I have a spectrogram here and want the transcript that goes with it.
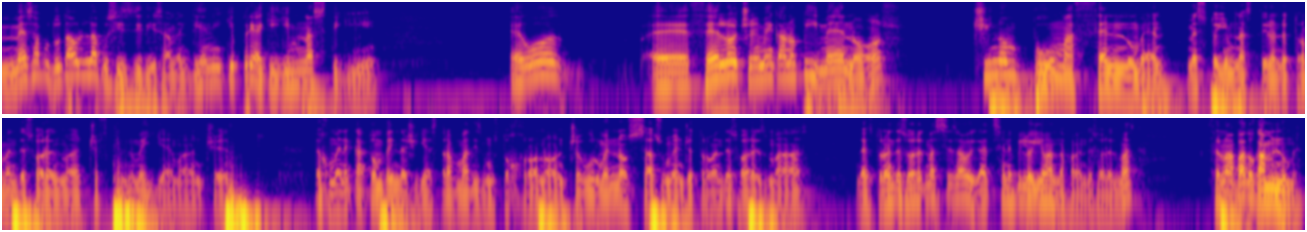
μέσα από τούτα όλα που συζητήσαμε, τι είναι η κυπριακή γυμναστική, εγώ ε, θέλω και είμαι ικανοποιημένος τσίνο που μαθαίνουμε μες στο γυμναστήριο και τρώμε τις ώρες μας και φτύνουμε γέμα και έχουμε 150.000 τραυματισμούς το χρόνο και μπορούμε να ουσάσουμε και τρώμε τις ώρες μας Εντάξει, τρώμε τις ώρες μας σε εισαγωγικά, έτσι είναι επιλογή μας να φάμε τις ώρες μας θέλω να πάω το κάνουμε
